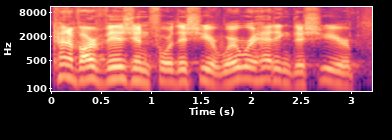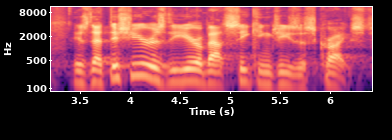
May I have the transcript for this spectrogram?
kind of our vision for this year, where we're heading this year, is that this year is the year about seeking Jesus Christ.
